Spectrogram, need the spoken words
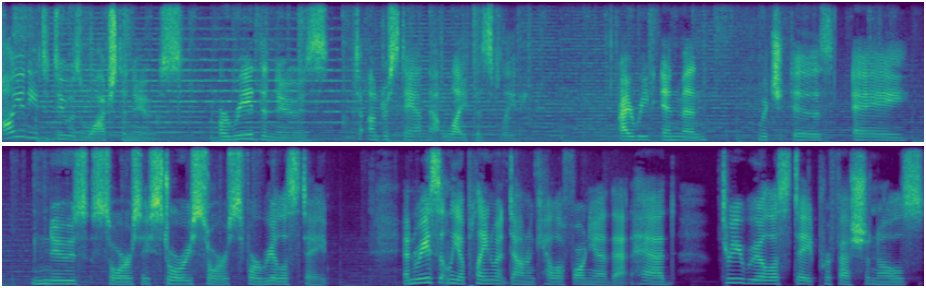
All you need to do is watch the news or read the news to understand that life is fleeting. I read Inman, which is a news source, a story source for real estate. And recently, a plane went down in California that had three real estate professionals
